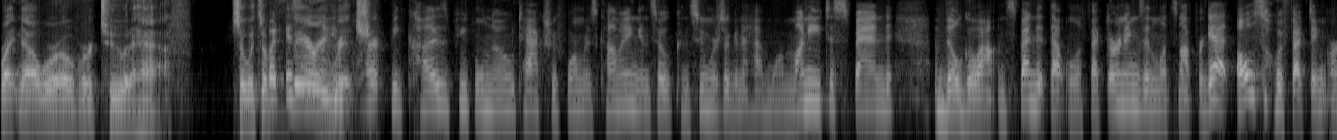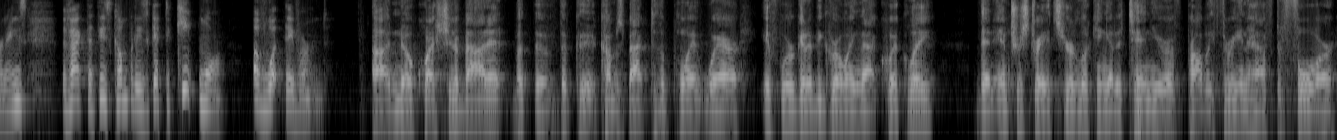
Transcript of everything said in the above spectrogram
Right now, we're over two and a half. So it's a but very rich. In part because people know tax reform is coming, and so consumers are going to have more money to spend. They'll go out and spend it. That will affect earnings. And let's not forget, also affecting earnings, the fact that these companies get to keep more of what they've earned. Uh, no question about it. But the, the, it comes back to the point where if we're going to be growing that quickly, then interest rates, you're looking at a 10 year of probably three and a half to four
